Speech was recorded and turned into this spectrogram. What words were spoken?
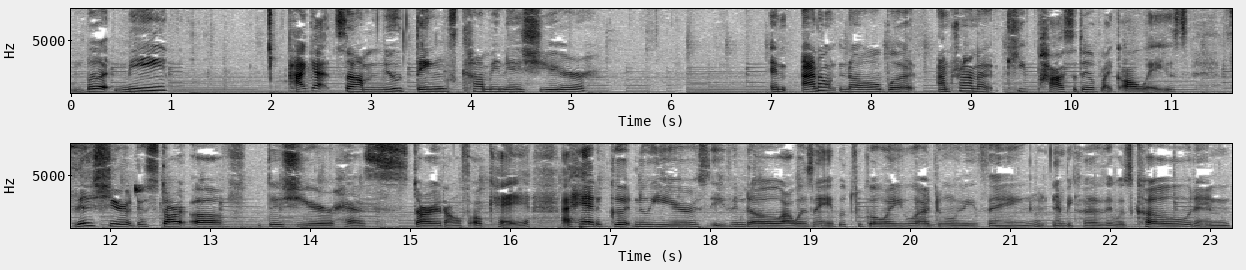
But me, I got some new things coming this year. And I don't know, but I'm trying to keep positive like always. This year, the start of this year has started off okay. I had a good New Year's, even though I wasn't able to go anywhere, do anything, and because it was cold and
